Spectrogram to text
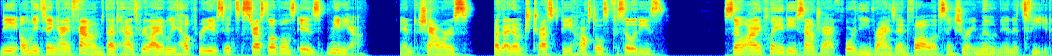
The only thing I've found that has reliably helped reduce its stress levels is media and showers, but I don't trust the hostel's facilities so I play the soundtrack for the rise and fall of Sanctuary Moon in its feed.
